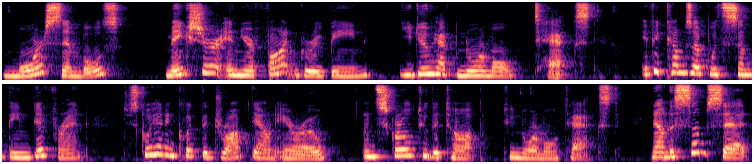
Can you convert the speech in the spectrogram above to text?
More Symbols. Make sure in your font grouping you do have normal text. If it comes up with something different, just go ahead and click the drop down arrow and scroll to the top to normal text. Now the subset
